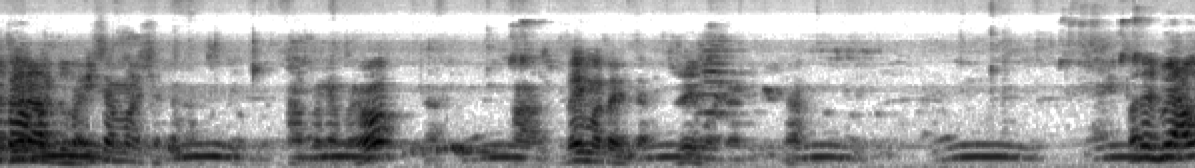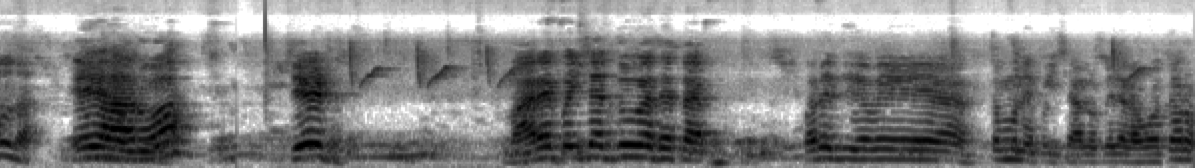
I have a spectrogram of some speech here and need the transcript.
ફેર આપજો. પૈસા મળશે. હા બરાબર હો. હા જય માતાજી જય માતાજી. હા. પરેશભાઈ આવો તા. એ હારું શેઠ. મારે પૈસા જોવે છે તાર. ફરીથી હવે તમને પૈસા આલો બે દાડા હોતારો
